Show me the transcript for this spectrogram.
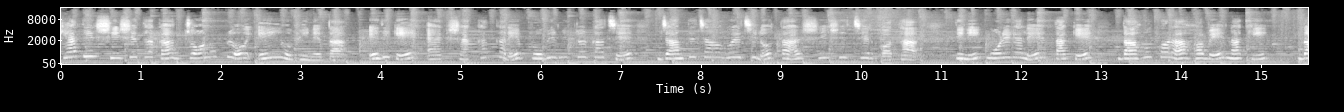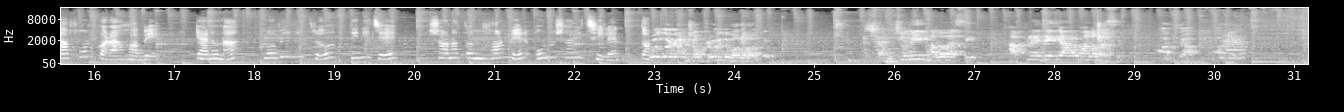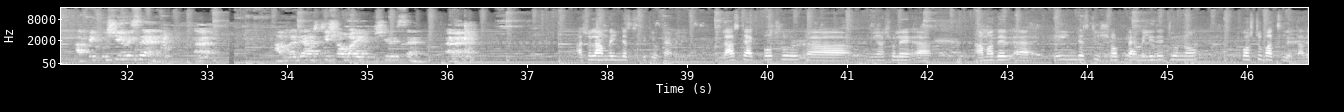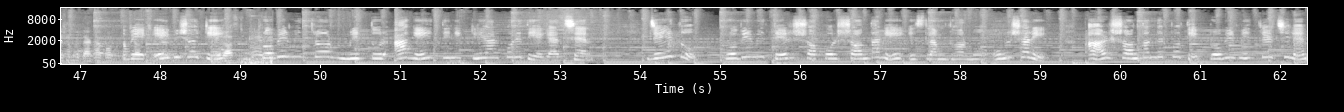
খ্যাতির শীর্ষে থাকা জনপ্রিয় এই অভিনেতা। এদিকে এক সাক্ষাৎকারে প্রবীর মিত্রর কাছে জানতে চাওয়া হয়েছিল তার শেষ ইচ্ছের কথা। তিনি মরে গেলে তাকে দাহ করা হবে নাকি দাফন করা হবে? কেননা প্রবীর মিত্র তিনি যে সনাতন ধর্মের অনুসারী ছিলেন ত- গান সবসময় ভালো আছো। আছি। আপনি দেখে আরও ভালো আছি। আচ্ছা আচ্ছা। আপনি খুশি হয়েছেন? হ্যাঁ? আমরা যে আসছি সবাই খুশি হয়েছেন? হ্যাঁ। আসলে আমরা ইন্ডাস্ট্রি থেকেও ফ্যামিলি লাস্ট এক বছর উনি আসলে আমাদের এই ইন্ডাস্ট্রির সব ফ্যামিলিদের জন্য কষ্ট পাচ্ছিলেন তাদের সঙ্গে দেখা করতে তবে এই বিষয়টি প্রবীর মিত্রর মৃত্যুর আগেই তিনি ক্লিয়ার করে দিয়ে গেছেন। যেহেতু প্রবীর মিত্রের সকল সন্তানই ইসলাম ধর্ম অনুসারী। আর সন্তানদের প্রতি প্রবীর মিত্রের ছিলেন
